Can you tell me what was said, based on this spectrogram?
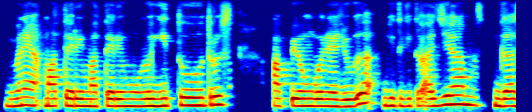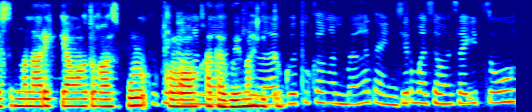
gimana ya materi-materi mulu gitu. Terus api unggunnya juga gitu-gitu aja. Nggak semenarik yang waktu kelas 10 tapi kalau kata gue mah gila gitu. Gue tuh kangen banget anjir masa-masa itu.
